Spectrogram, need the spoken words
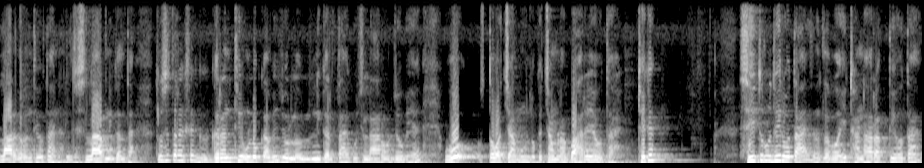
लार ग्रंथि होता है ना, जैसे लार निकलता है। तो उसी तरह से ग्रंथि उन लोग का भी जो निकलता है, कुछ लार और जो भी है, वो त्वचा में उन लोग का चमड़ा बाहर होता है, ठीक है? शीत रुधिर होता है मतलब वही ठंडा रक्ति होता है।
